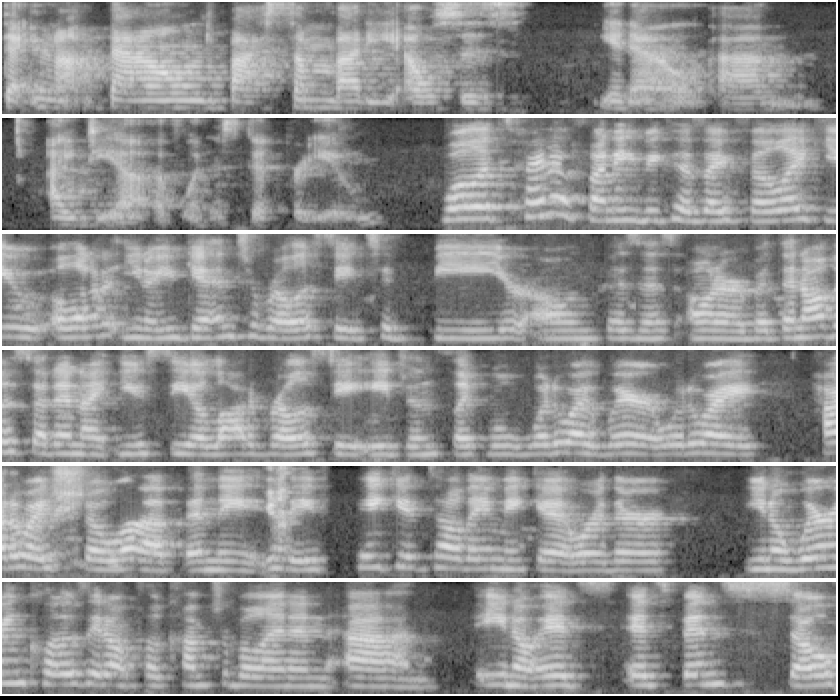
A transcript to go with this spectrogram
that you're not bound by somebody else's, you know, um, idea of what is good for you. Well, it's kind of funny because I feel like you a lot of you know you get into real estate to be your own business owner, but then all of a sudden I, you see a lot of real estate agents like, well, what do I wear? What do I? How do I show up? And they Yeah. they fake it till they make it, or they're you know wearing clothes they don't feel comfortable in, and um, you know it's it's been so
